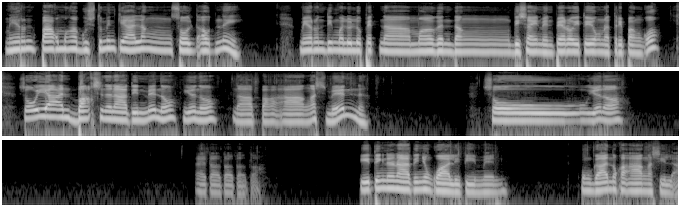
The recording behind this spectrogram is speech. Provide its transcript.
meron pa akong mga gusto min kaya lang sold out na eh. Meron ding malulupit na mga gandang design men pero ito yung natripan ko. So i-unbox na natin men no. Yun no. Napakaangas men. So yun no. Eto, eto, eto, eto. Titingnan natin yung quality men. Kung gaano kaangas sila.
